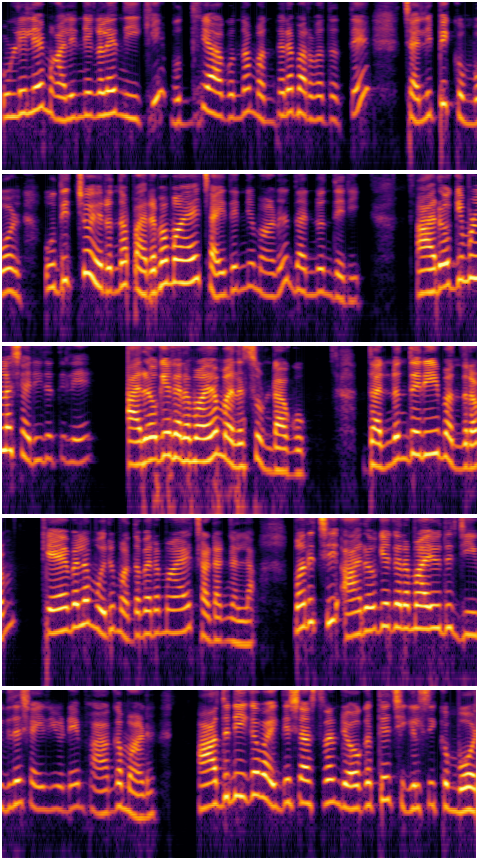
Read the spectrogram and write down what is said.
ഉള്ളിലെ മാലിന്യങ്ങളെ നീക്കി ബുദ്ധിയാകുന്ന മന്ദരപർവതത്തെ ചലിപ്പിക്കുമ്പോൾ ഉദിച്ചുയരുന്ന പരമമായ ചൈതന്യമാണ് ധന്വന്തരി. ആരോഗ്യമുള്ള ശരീരത്തിലെ ആരോഗ്യകരമായ മനസ്സുണ്ടാകും. ധന്വന്തരി മന്ത്രം കേവലം ഒരു മതപരമായ ചടങ്ങല്ല. മറിച്ച് ആരോഗ്യകരമായ ഒരു ജീവിതശൈലിയുടെ ഭാഗമാണ്. ആധുനിക വൈദ്യശാസ്ത്രം രോഗത്തെ ചികിത്സിക്കുമ്പോൾ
